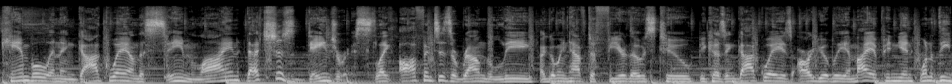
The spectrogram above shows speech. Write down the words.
Campbell and Ngakoue on the same line, that's just dangerous. Like offenses around the league are going to have to fear those two because Ngakoue is arguably, in my opinion, one of the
